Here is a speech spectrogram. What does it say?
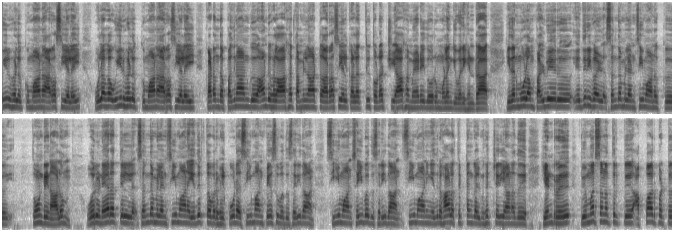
உயிர்களுக்குமான அரசியலை உலக உயிர்களுக்குமான அரசியலை கடந்த பதினான்கு ஆண்டுகளாக தமிழ்நாட்டு அரசியல் களத்தில் தொடர்ச்சியாக மேடைதோறும் முழங்கி வருகின்றார். இதன் மூலம் பல்வேறு எதிரிகள் செந்தமிழன் சீமானுக்கு தோன்றினாலும் ஒரு நேரத்தில் செந்தமிழன் சீமானை எதிர்த்தவர்கள் கூட சீமான் பேசுவது சரிதான் சீமான் செய்வது சரிதான் சீமானின் எதிர்கால திட்டங்கள் மிகச்சரியானது என்று விமர்சனத்திற்கு அப்பாற்பட்டு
